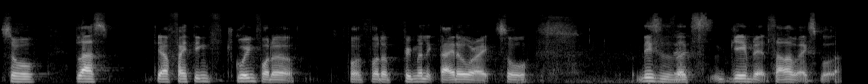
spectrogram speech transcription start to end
So plus they are fighting, going for the for, for the Premier League title, right? So this is the game that Salah will explode.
